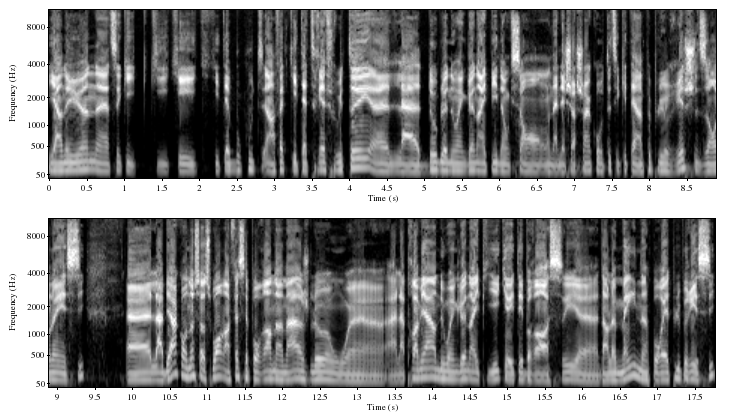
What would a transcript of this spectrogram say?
Il y en a eu une euh, tu sais, qui, qui, était beaucoup, en fait, qui était très fruitée, euh, la double New England IP. Donc, si on, allait chercher un côté qui était un peu plus riche, disons-le ainsi. Euh, la bière qu'on a ce soir, en fait, c'est pour rendre hommage là, euh, à la première New England IPA qui a été brassée dans le Maine, pour être plus précis.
